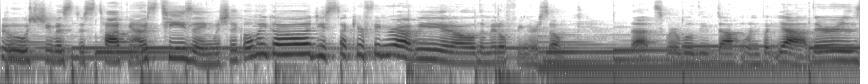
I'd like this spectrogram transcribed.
who she was just talking. I was teasing, which like, oh my god, you stuck your finger at me, you know, the middle finger. So that's where we'll leave that one. But yeah, there is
